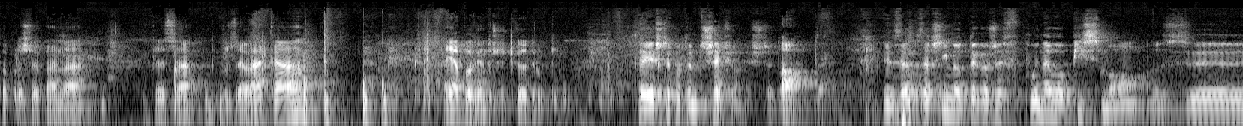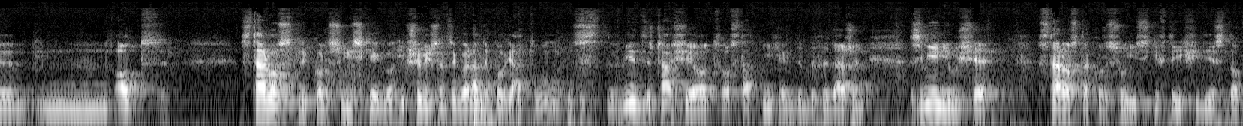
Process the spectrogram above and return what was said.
poproszę pana prezesa Guzelaka, a ja powiem troszeczkę o drugim. To jeszcze potem trzecią jeszcze. O. Tak. Więc za- zacznijmy od tego, że wpłynęło pismo z, mm, od starosty korsuńskiego i przewodniczącego Rady Powiatu. W międzyczasie od ostatnich jak gdyby wydarzeń zmienił się starosta korsuński. W tej chwili jest to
